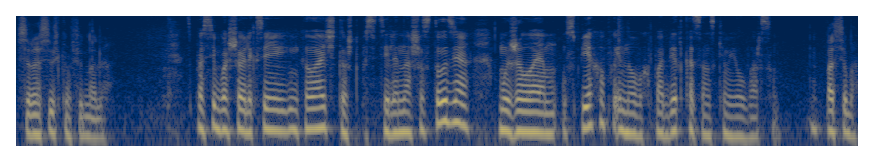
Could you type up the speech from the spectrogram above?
всероссийском финале. Спасибо большое, Алексей Николаевич, то, что посетили нашу студию. Мы желаем успехов и новых побед казанским юлварсам. Спасибо.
